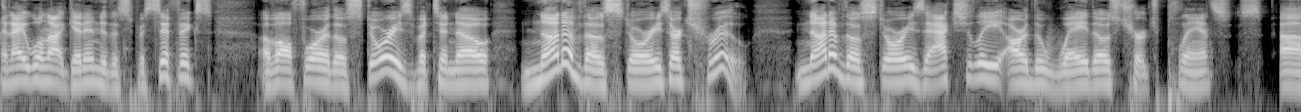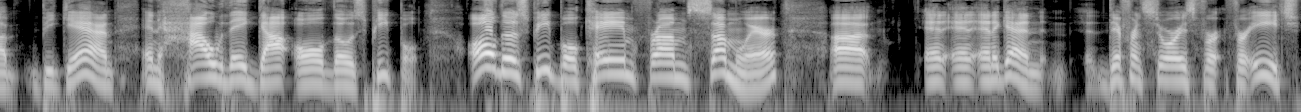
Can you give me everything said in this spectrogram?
and I will not get into the specifics of all four of those stories, but to know none of those stories are true. None of those stories actually are the way those church plants uh, began and how they got all those people. All those people came from somewhere. Uh, and, and, and again, different stories for, for each,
